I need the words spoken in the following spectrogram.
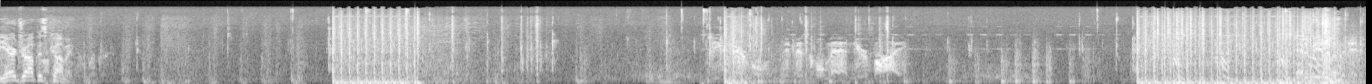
The airdrop is coming. Be careful. Invisible man nearby. Enemy eliminated.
